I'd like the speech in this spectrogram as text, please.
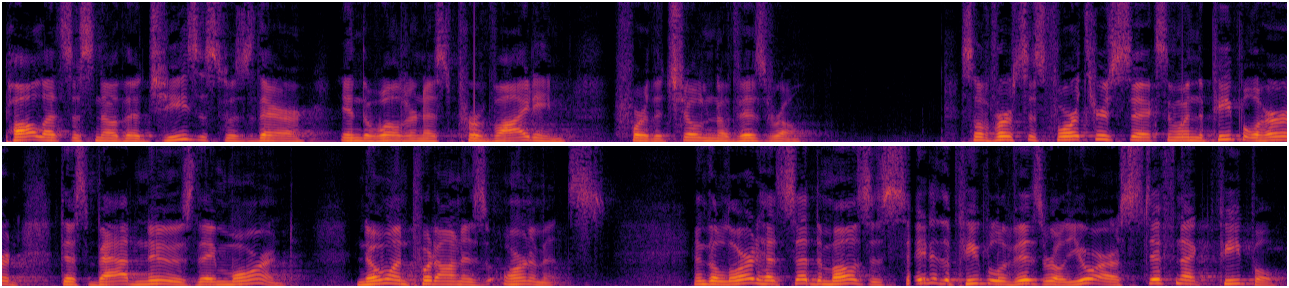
Paul lets us know that Jesus was there in the wilderness providing for the children of Israel. So, verses 4 through 6, and when the people heard this bad news, they mourned. No one put on his ornaments. And the Lord had said to Moses, Say to the people of Israel, You are a stiff necked people.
